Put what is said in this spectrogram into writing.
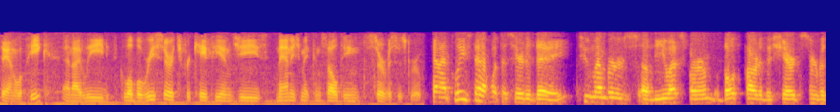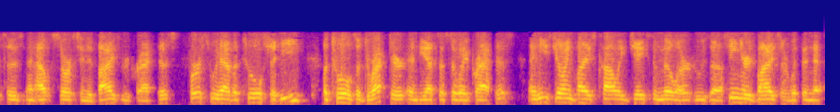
Stan Lepeak, and I lead global research for KPMG's Management Consulting Services Group. And I'm pleased to have with us here today two members of the U.S. firm, both part of the Shared Services and Outsourcing Advisory practice. First, we have Atul Shahi. Atul is a director in the SSOA practice and he's joined by his colleague Jason Miller, who's a senior advisor within that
